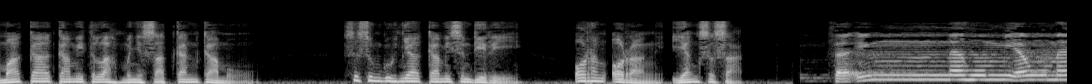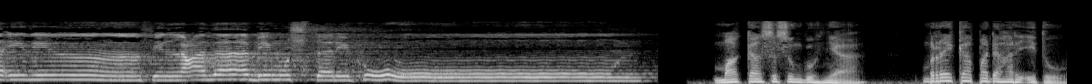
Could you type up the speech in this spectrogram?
Maka kami telah menyesatkan kamu. Sesungguhnya kami sendiri orang-orang yang sesat. فإنهم يومئذ في العذاب مشتركون Maka sesungguhnya mereka pada hari itu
